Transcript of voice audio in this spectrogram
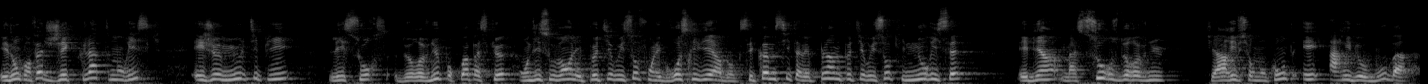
Et donc en fait, j'éclate mon risque et je multiplie les sources de revenus. Pourquoi? Parce que on dit souvent les petits ruisseaux font les grosses rivières. Donc c'est comme si tu avais plein de petits ruisseaux qui nourrissaient eh bien, ma source de revenus qui arrive sur mon compte et arrivé au bout, bah,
